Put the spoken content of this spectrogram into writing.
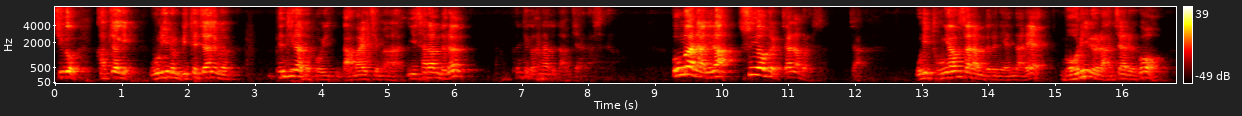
지금 갑자기 우리는 밑에 자르면 팬티라도 보이 남아있지만 이 사람들은 팬티가 하나도 남지 않았어요. 뿐만 아니라 수염을 잘라버렸어. 자, 우리 동양 사람들은 옛날에 머리를 안 자르고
